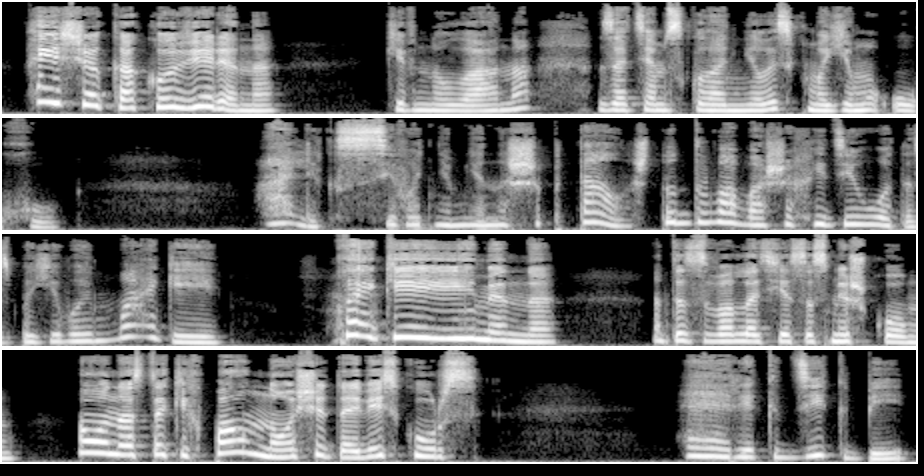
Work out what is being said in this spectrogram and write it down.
«Еще как уверена!» — кивнула она, затем склонилась к моему уху. «Алекс сегодня мне нашептал, что два ваших идиота с боевой магией...» «Какие именно?» — отозвалась я со смешком. «У нас таких полно, считай, весь курс». «Эрик Дигби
